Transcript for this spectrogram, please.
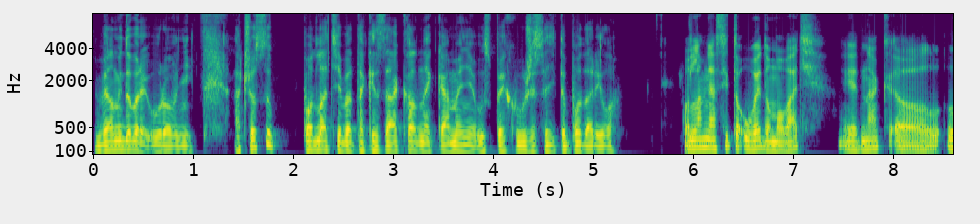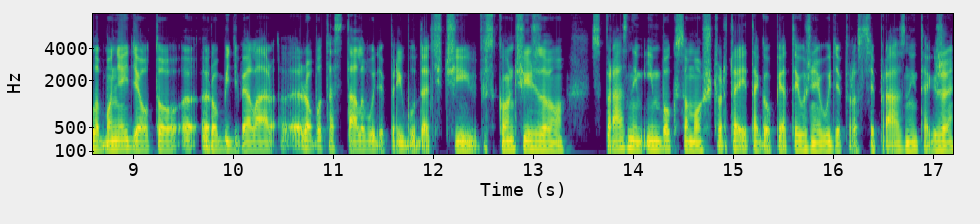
veľmi dobrej úrovni. A čo sú podľa teba také základné kamene úspechu, že sa ti to podarilo? Podľa mňa si to uvedomovať jednak, e, lebo nejde o to e, robiť veľa, robota stále bude pribúdať. Či skončíš so, s prázdnym inboxom o 4, tak o 5 už nebude proste prázdny. Takže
